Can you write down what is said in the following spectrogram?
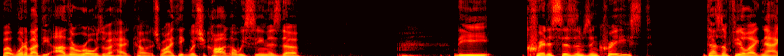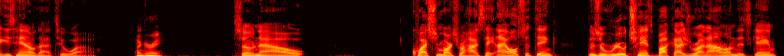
But what about the other roles of a head coach? Well, I think with Chicago, we've seen as the the criticisms increased. It doesn't feel like Nagy's handled that too well. Agree. So now, question marks for Ohio State. And I also think there's a real chance Buckeyes run out on this game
